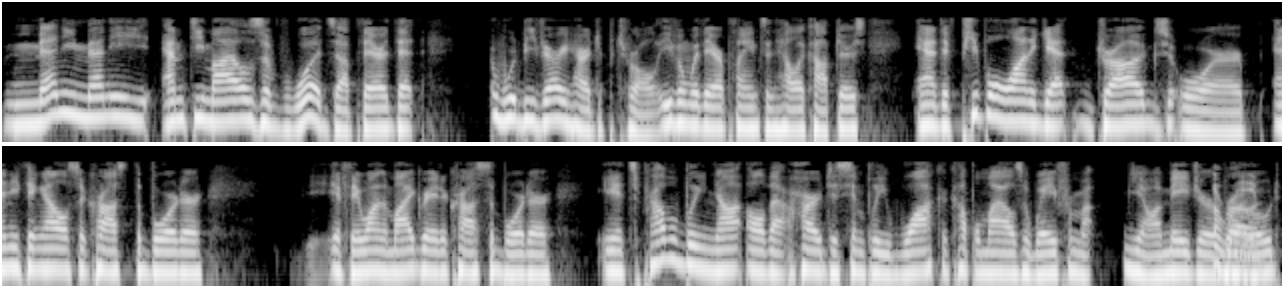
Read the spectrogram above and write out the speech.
many many empty miles of woods up there that would be very hard to patrol, even with airplanes and helicopters. And if people want to get drugs or anything else across the border, if they want to migrate across the border, it's probably not all that hard to simply walk a couple miles away from a, you know a major A road. road,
